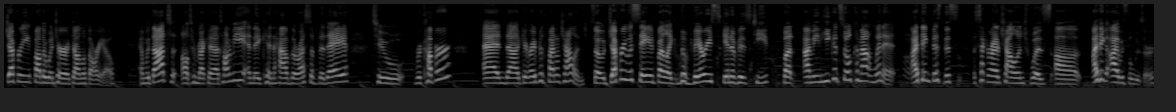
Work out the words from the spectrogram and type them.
Geoffrey, Father Winter, Don Lothario. And with that, I'll turn back to autonomy and they can have the rest of the day to recover and uh, get ready for the final challenge. So Geoffrey was saved by like the very skin of his teeth, but I mean, he could still come out and win it. I think this this second round of challenge was, uh, I think I was the loser,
